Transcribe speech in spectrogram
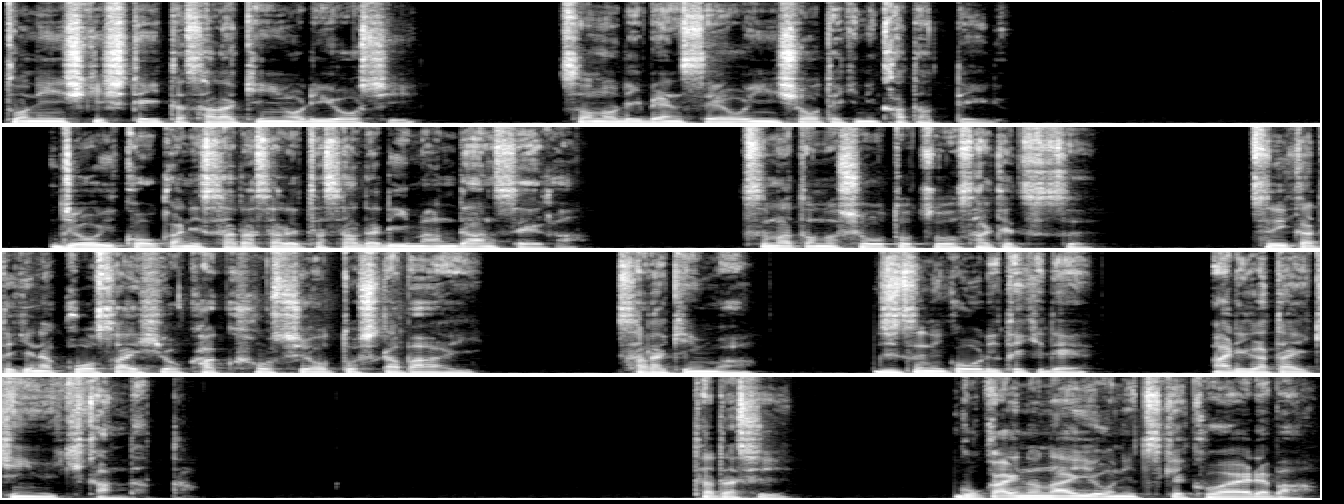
と認識していたサラ金を利用し、その利便性を印象的に語っている。上位効果にさらされたサラリーマン男性が、妻との衝突を避けつつ、追加的な交際費を確保しようとした場合、サラ金は実に合理的でありがたい金融機関だった。ただし、誤解のないように付け加えれば、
